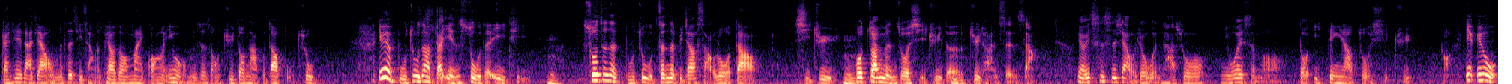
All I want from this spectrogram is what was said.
感谢大家，我们这几场的票都卖光了，因为我们这种剧都拿不到补助，因为补助到比较严肃的议题，嗯。说真的，补助真的比较少落到喜剧或专门做喜剧的剧团身上。有一次私下我就问他说：“你为什么都一定要做喜剧？”哦，因因为我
